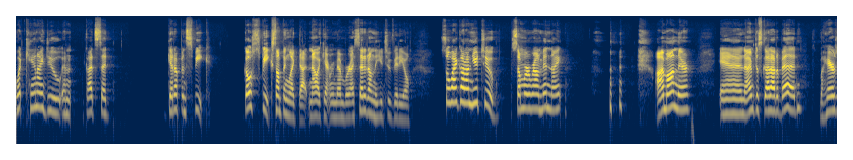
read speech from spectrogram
what can I do? And God said, Get up and speak. Go speak, something like that. Now I can't remember. I said it on the YouTube video. So I got on YouTube somewhere around midnight. I'm on there and I've just got out of bed. My hair's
